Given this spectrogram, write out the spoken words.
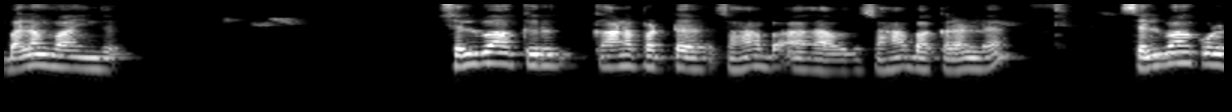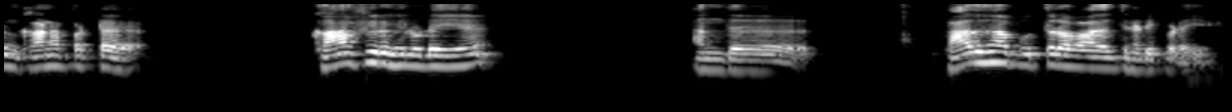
பலம் வாய்ந்து செல்வாக்கு காணப்பட்ட சஹாபா அதாவது சஹாபாக்கள் அல்ல செல்வாக்குடன் காணப்பட்ட காபிர்களுடைய அந்த பாதுகாப்பு உத்தரவாதத்தின் அடிப்படையில்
